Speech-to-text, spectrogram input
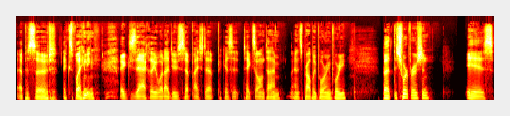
episode explaining exactly what I do step by step because it takes a long time and it's probably boring for you. But the short version is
